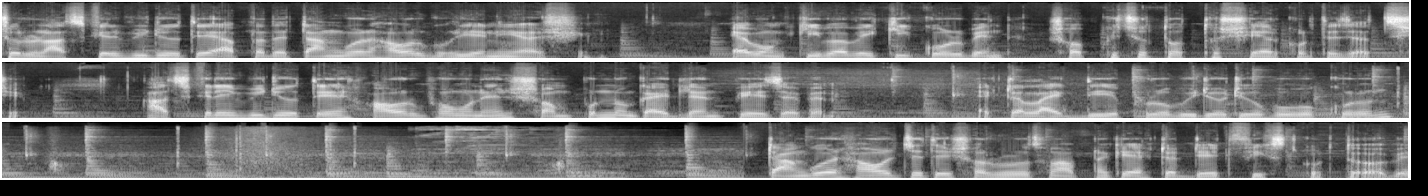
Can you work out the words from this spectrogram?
চলুন আজকের ভিডিওতে আপনাদের টাঙ্গুয়ার হাওর ঘুরিয়ে নিয়ে আসি এবং কীভাবে কি করবেন সব কিছু তথ্য শেয়ার করতে যাচ্ছি। আজকের এই ভিডিওতে হাওর ভ্রমণের সম্পূর্ণ গাইডলাইন পেয়ে যাবেন। একটা লাইক দিয়ে পুরো ভিডিওটি উপভোগ করুন। টাঙ্গুয়ার হাওর যেতে সর্বপ্রথম আপনাকে একটা ডেট ফিক্সড করতে হবে।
